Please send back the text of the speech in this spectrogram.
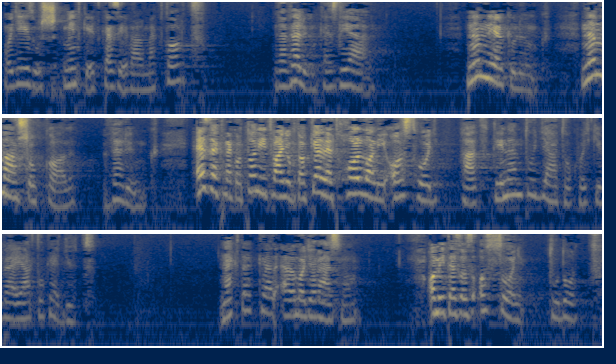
hogy Jézus mindkét kezével megtart, de velünk kezdi el. Nem nélkülünk, nem másokkal, velünk. Ezeknek a tanítványoknak kellett hallani azt, hogy hát ti nem tudjátok, hogy kivel jártok együtt. Nektek kell elmagyaráznom, amit ez az asszony tudott.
